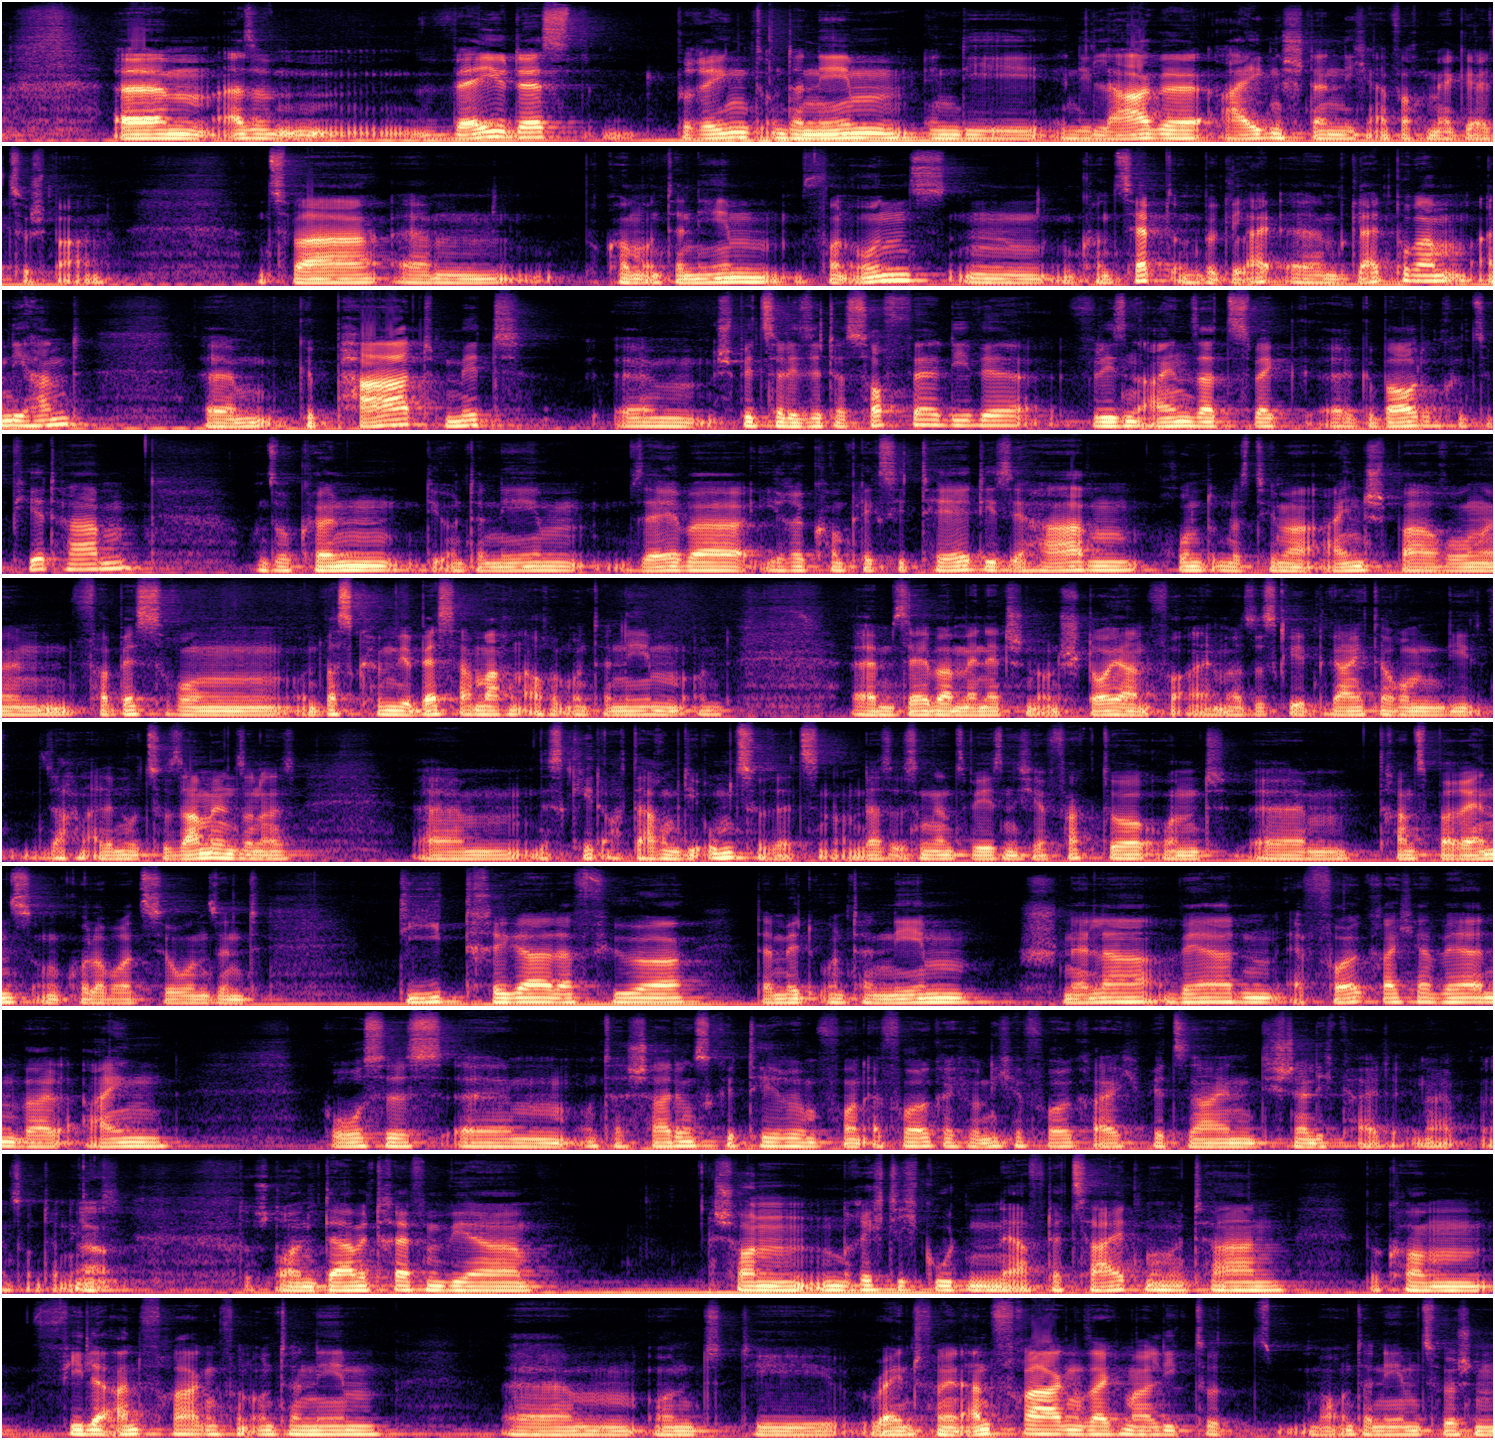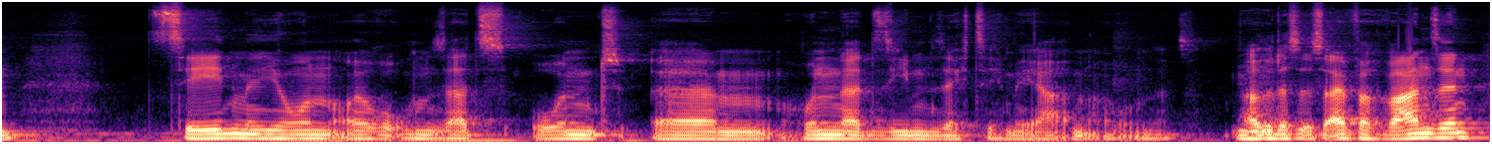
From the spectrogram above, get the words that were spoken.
Ähm, also Value Desk bringt Unternehmen in die, in die Lage, eigenständig einfach mehr Geld zu sparen. Und zwar ähm, bekommen Unternehmen von uns ein Konzept und Begleit, äh, Begleitprogramm an die Hand, ähm, gepaart mit ähm, spezialisierter Software, die wir für diesen Einsatzzweck äh, gebaut und konzipiert haben. Und so können die Unternehmen selber ihre Komplexität, die sie haben, rund um das Thema Einsparungen, Verbesserungen und was können wir besser machen, auch im Unternehmen und ähm, selber managen und steuern vor allem. Also es geht gar nicht darum, die Sachen alle nur zu sammeln, sondern es, ähm, es geht auch darum, die umzusetzen. Und das ist ein ganz wesentlicher Faktor. Und ähm, Transparenz und Kollaboration sind die Trigger dafür, damit Unternehmen schneller werden, erfolgreicher werden, weil ein großes ähm, Unterscheidungskriterium von erfolgreich und nicht erfolgreich wird sein die Schnelligkeit innerhalb eines Unternehmens. Ja, und damit treffen wir schon einen richtig guten Nerv der Zeit momentan, bekommen viele Anfragen von Unternehmen ähm, und die Range von den Anfragen, sag ich mal, liegt so bei Unternehmen zwischen 10 Millionen Euro Umsatz und ähm, 167 Milliarden Euro Umsatz. Mhm. Also das ist einfach Wahnsinn.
